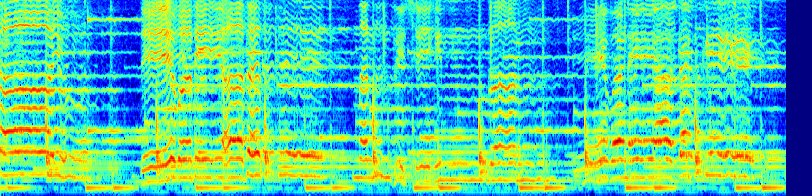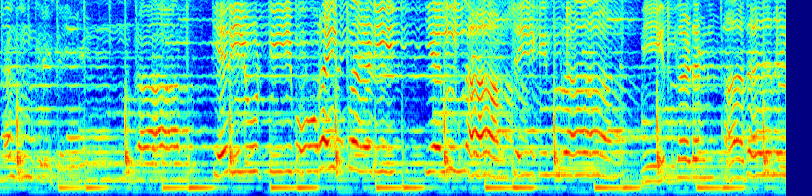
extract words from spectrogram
ஜடாயு தேவனே அதற்கு நன்றி செய்கின்றான். தேவனே அதற்கு நன்றி செய்கின்றான். எரியூட்டி முறைப்படி எல்லாம் செய்கின்றான். நீர்க்கடன் அதனை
